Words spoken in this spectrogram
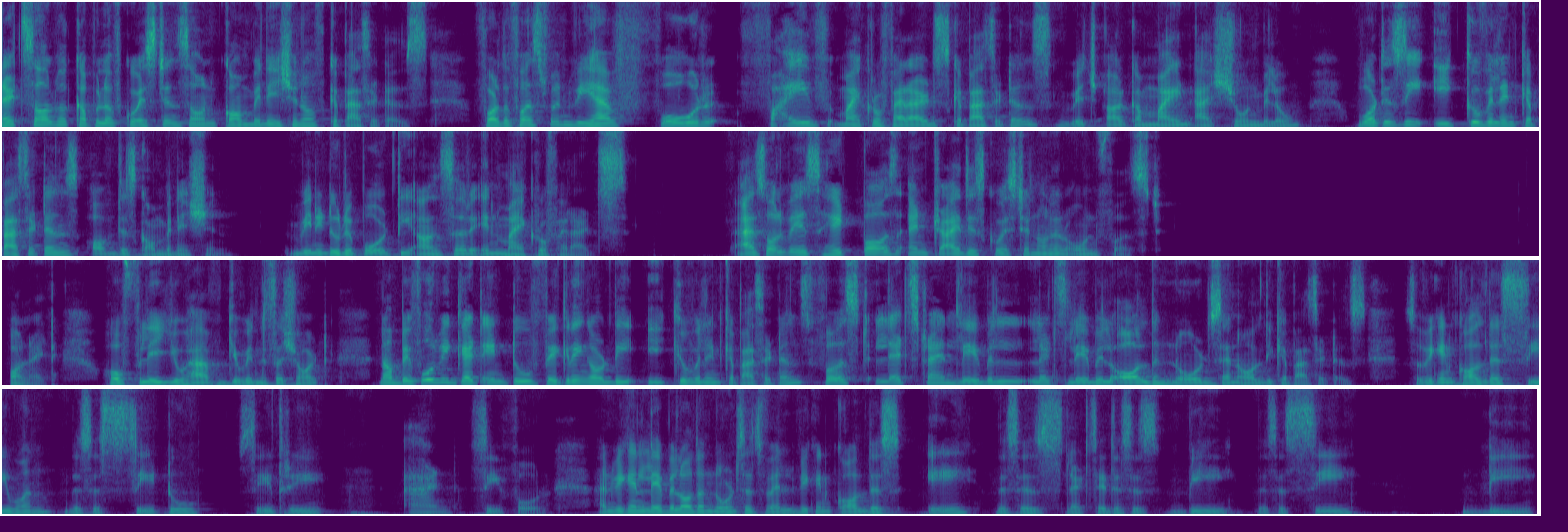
Let's solve a couple of questions on combination of capacitors. For the first one, we have four 5 microfarads capacitors which are combined as shown below. What is the equivalent capacitance of this combination? We need to report the answer in microfarads. As always, hit pause and try this question on your own first. Alright, hopefully you have given this a shot. Now before we get into figuring out the equivalent capacitance, first let's try and label, let's label all the nodes and all the capacitors. So we can call this C1, this is C2, C3 and C4. And we can label all the nodes as well. We can call this A, this is, let's say this is B, this is C, D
